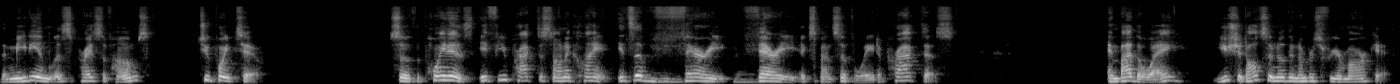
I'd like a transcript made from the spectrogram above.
The median list price of homes, 2.2. So the point is, if you practice on a client, it's a very, very expensive way to practice. And by the way, you should also know the numbers for your market.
